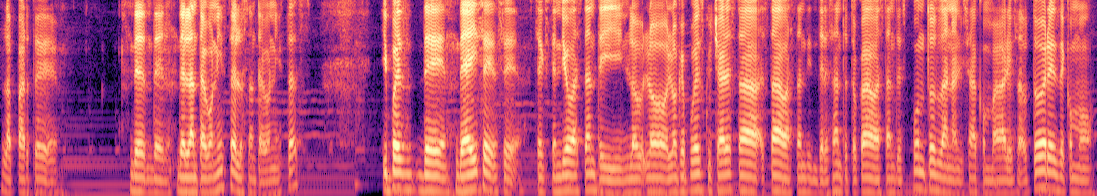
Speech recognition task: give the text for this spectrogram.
la parte del antagonista, de los antagonistas. Y pues de, ahí se, extendió bastante y lo, que pude escuchar estaba, estaba bastante interesante, tocaba bastantes puntos, la analizaba con varios autores de cómo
